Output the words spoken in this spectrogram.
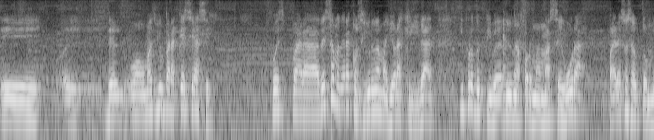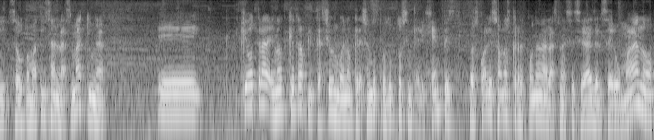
eh, eh, o más bien para qué se hace. Pues para de esa manera conseguir una mayor agilidad y productividad de una forma más segura. Para eso se, se automatizan las máquinas. Eh, ¿qué, otra, ¿Qué otra aplicación? Bueno, creación de productos inteligentes, los cuales son los que responden a las necesidades del ser humano.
